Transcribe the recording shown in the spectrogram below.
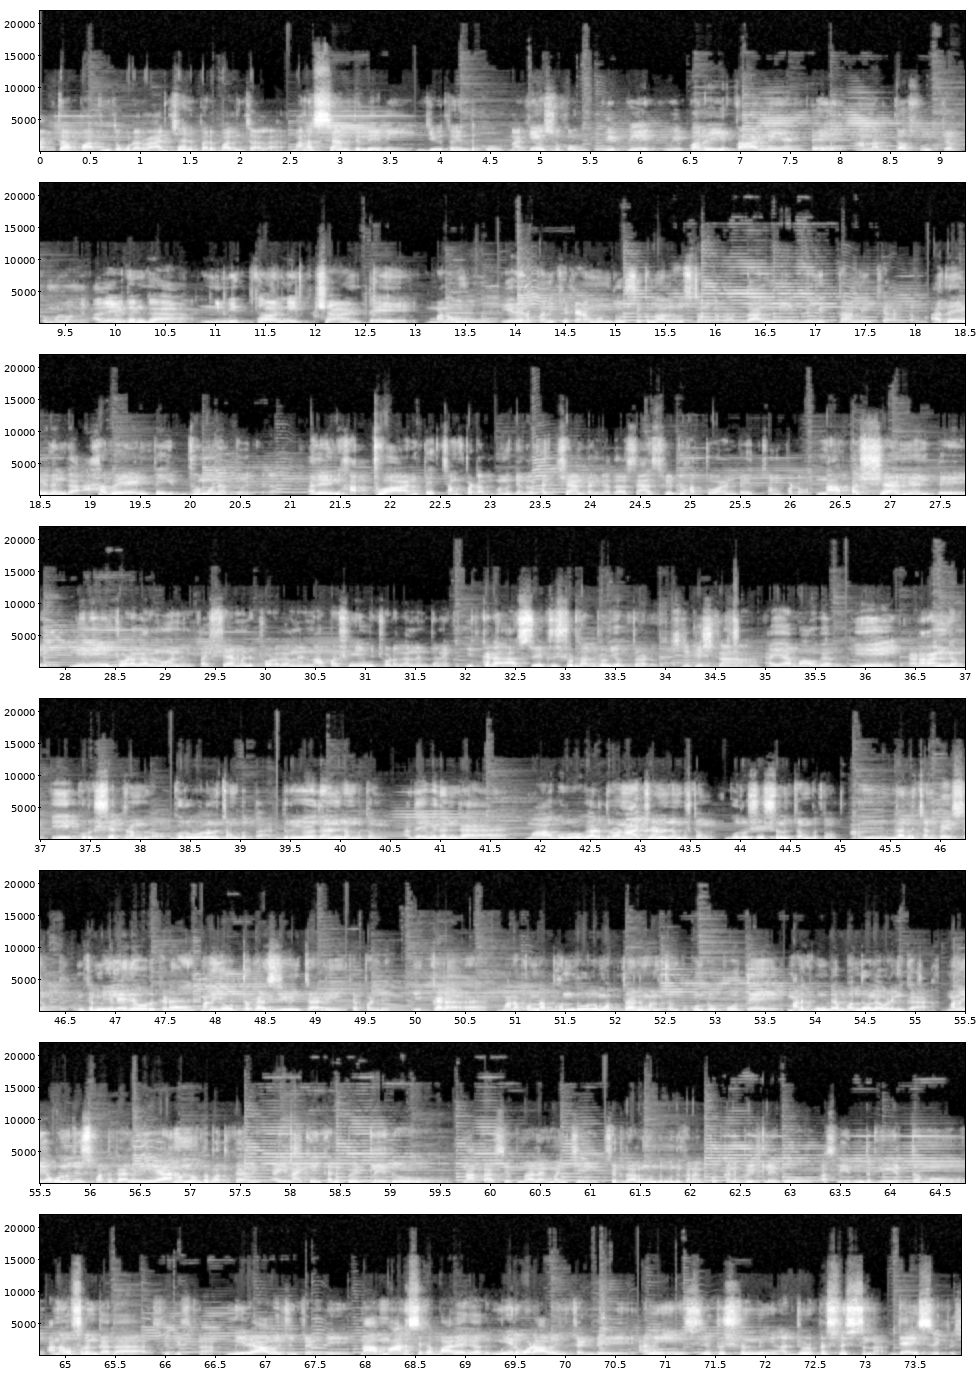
రక్తపాతంతో కూడా రాజ్యాన్ని పరిపాలించాలా? మనశ్శాంతి లేని జీవితం ఎందుకు? నాకేం సుఖం? విపి విపరీతాన్ని అంటే అనర్థ సూచకములోనే. అదే విధంగా నిమిత్తాన్ని అంటే మనం ఏదైనా పని చేయడానికి ముందు శకునాలు చూస్తాం కదా దాన్ని నిమిత్తాన్ని చేయడం అదే విధంగా అహవే అంటే యుద్ధము అని అర్థం ఇక్కడ. అదేవిధంగా హత్వ అంటే చంపటం. మనం జనరల్ హత్య అంటాం కదా సాంస్క్రిట్లో హత్వ అంటే చంపటం. నా పశ్యామి అంటే నేనేం చూడగలను అని. పశ్యామి అంటే చూడగలను నా పశ్యం ఏమి చూడగలను దాని యొక్క- ఇక్కడ శ్రీకృష్ణుడు అర్జునుడు చెప్తున్నాడు. శ్రీకృష్ణ అయ్యా బావగారు ఈ రణరంగం ఈ కురుక్షేత్రంలో గురువులను చంపుతా దుర్యోధను చంపుతాం. అదే విధంగా మా గురువు గారు ద్రోణాచార్యులను చంపుతాం. గురు శిష్యులను చంపుతాం. అందరిని చంపేస్తాం. ఇంకా మిగిలేదు ఎవరు ఇక్కడ? మన ఎవరితో కలిసి జీవించాలి. చెప్పండి. ఇక్కడ మన మనకున్న బంధువులు మొత్తాన్ని మనం చంపుకుంటూ పోతే మనకు ఉండే బంధువులు ఎవరు ఇంకా? మనం ఎవరిని చూసి బతకాలి? ఏ ఆనందంతో బతకాలి? అవి నాకేం కనిపించట్లేదు. నాకు ఆ శకునాలే మంచి శకునాలు ముందు ముందు కనక కనిపించట్లేదు. అసలు ఎందుకు ఈ యుద్ధము? అనవసరం కదా శ్రీకృష్ణ. మీరే ఆలోచించండి. నా మానసిక బాధే కాదు మీరు కూడా ఆలోచించండి అని శ్రీకృష్ణుణ్ణి అర్జునుడు ప్రశ్నిస్తున్నాడు. జై శ్రీకృష్ణ.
